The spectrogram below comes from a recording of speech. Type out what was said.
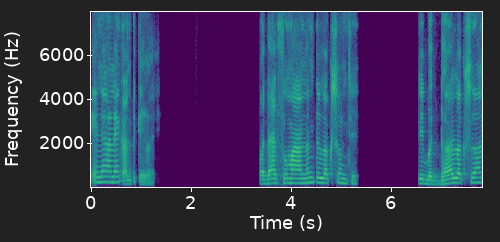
એને અનેકાંત કહેવાય. પદાર્થોમાં અનંત લક્ષણ છે. તે બધા લક્ષણ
